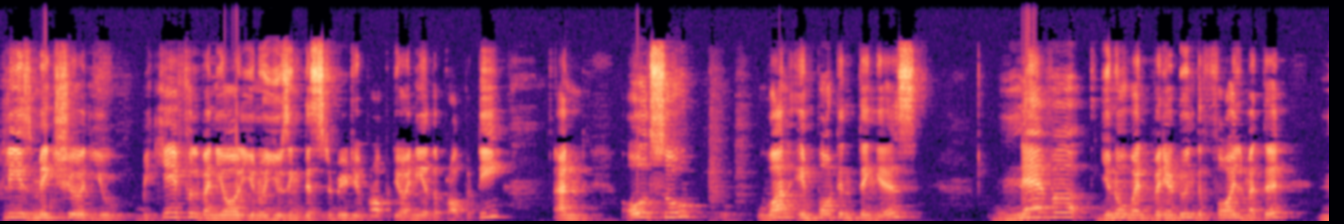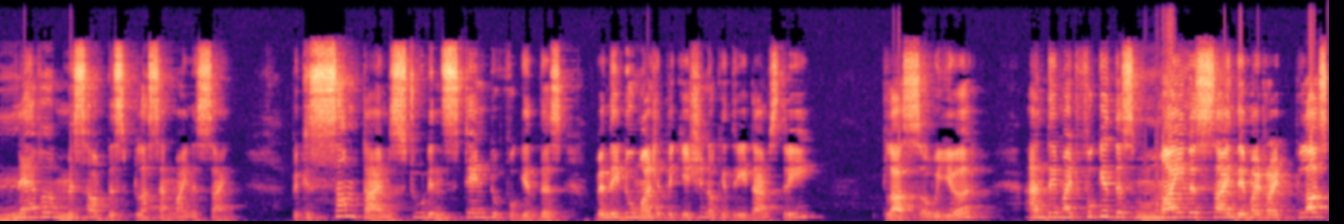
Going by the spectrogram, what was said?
Please make sure you be careful when you're you know using distributive property or any other property. And also one important thing is never, you know, when, when you're doing the FOIL method, never miss out this plus and minus sign because sometimes students tend to forget this when they do multiplication okay 3 times 3 plus over here and they might forget this minus sign. They might write plus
